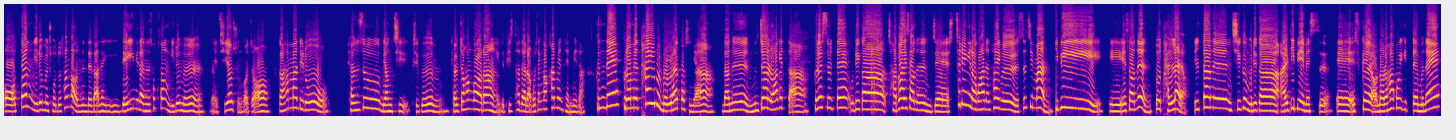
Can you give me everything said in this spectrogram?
어, 어떤 이름을 줘도 상관없는데 나는 이 네임이라는 속성 이름을 네, 지어준 거죠. 그러니까 한마디로 변수명 지, 지금 결정한 거랑 이제 비슷하다라고 생각하면 됩니다. 근데 그러면 타입을 뭘로 할 것이냐? 나는 문자로 하겠다. 그랬을 때 우리가 자바에서는 이제 스트링이라고 하는 타입을 쓰지만 DB에서는 또 달라요. 일단은 지금 우리가 RDBMS의 SQL 언어를 하고 있기 때문에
